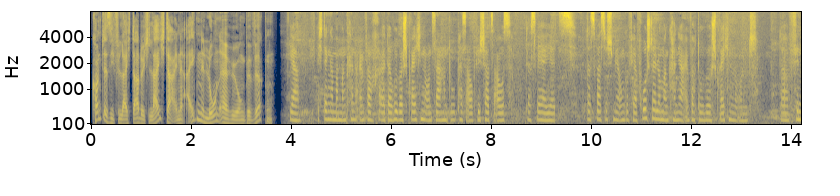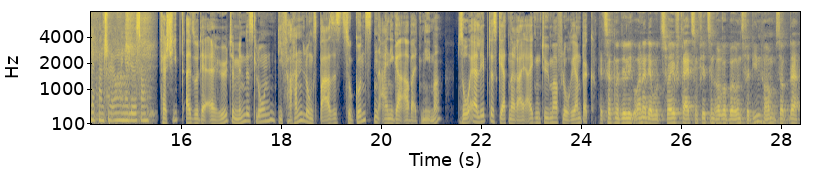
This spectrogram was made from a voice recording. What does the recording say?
Konnte sie vielleicht dadurch leichter eine eigene Lohnerhöhung bewirken? Ja, ich denke mal, man kann einfach äh, darüber sprechen und sagen, du, pass auf, wie schaut's aus? Das wäre jetzt das, was ich mir ungefähr vorstelle. Und man kann ja einfach darüber sprechen und da findet man schon irgendwie eine Lösung. Verschiebt also der erhöhte Mindestlohn die Verhandlungsbasis zugunsten einiger Arbeitnehmer? So erlebt es Gärtnereieigentümer Florian Böck. Jetzt sagt natürlich einer, der wo 12, 13, 14 Euro bei uns verdient haben, sagt er,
